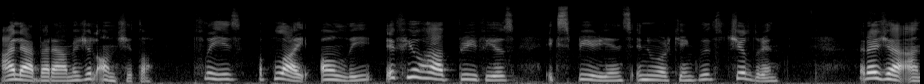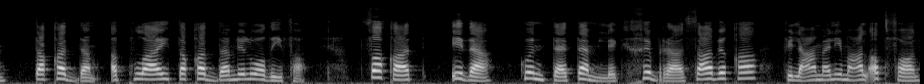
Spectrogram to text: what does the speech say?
على برامج الأنشطة. Please apply only if you have previous experience in working with children. رجاء تقدم apply تقدم للوظيفة فقط إذا كنت تملك خبرة سابقة في العمل مع الأطفال.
